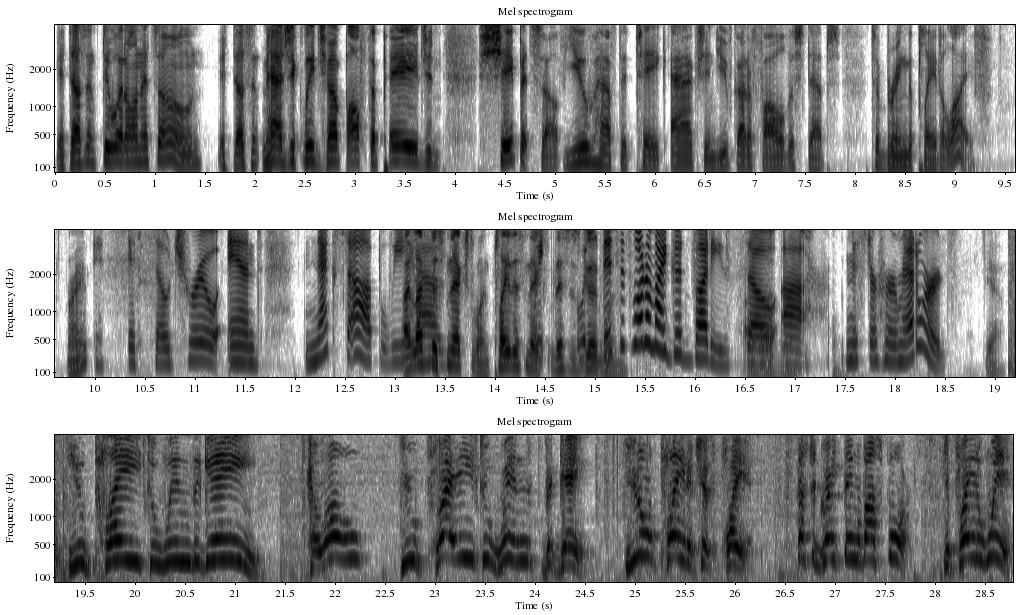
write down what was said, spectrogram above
It doesn't do it on its own. It doesn't magically jump off the page and shape itself. You have to take action. You've got to follow the steps to bring the play to life, right? It, it's so true. And next up, we I love this next one. Play this next. we- this is we- good. This one. is one of my good buddies. So, uh, Mr. Herm Edwards. yeah. You play to win the game. Hello? You play to win the game. You don't play to just play it. That's the great thing about sports. You play to win.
